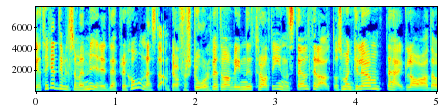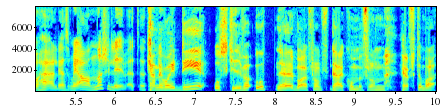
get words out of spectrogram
Jag tänker att det blir som en minidepression nästan. Jag förstår. Du vet, man blir neutralt inställd till allt och så har man glömt det här glada och härliga som är annars i livet. Kan det vara idé att skriva upp, det här, är bara från, det här kommer från höften bara,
